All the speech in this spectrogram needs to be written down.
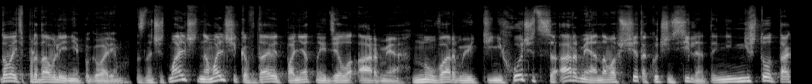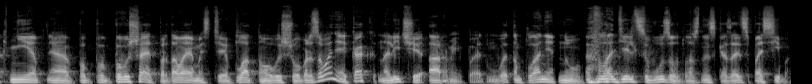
Давайте про давление поговорим. Значит, мальчик, на мальчиков давит, понятное дело, армия. Ну, в армию идти не хочется. Армия, она вообще так очень сильно, это ничто так не э, повышает продаваемость платного высшего образования, как наличие армии. Поэтому в этом плане, ну, владельцы вузов должны сказать спасибо.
